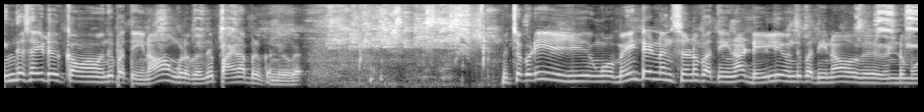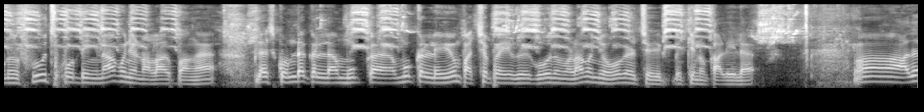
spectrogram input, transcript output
இந்த சைடு இருக்கவங்க வந்து பார்த்தீங்கன்னா உங்களுக்கு வந்து பைனாப்பிள் கன்யூ மிச்சப்படி உங்கள் மெயின்டெனன்ஸ்னு பார்த்தீங்கன்னா டெய்லி வந்து பார்த்தீங்கன்னா ஒரு ரெண்டு மூணு ஃப்ரூட்ஸ் போட்டிங்கன்னா கொஞ்சம் நல்லா இருப்பாங்க. ப்ளஸ் கொண்டக்கல்ல மூக்க மூக்கல்லையும் பச்சை பயிறு கோதுமைலாம் கொஞ்சம் ஊற வச்சு வைக்கணும் காலையில். அதை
